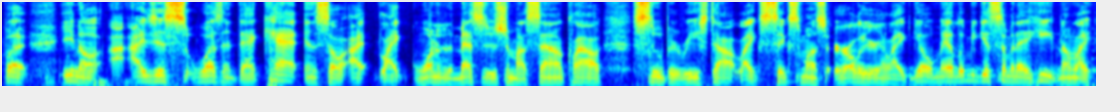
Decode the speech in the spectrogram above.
but you know, I, I, just wasn't that cat, and so I like one of the messages from my SoundCloud. Snoop had reached out like six months earlier and like, "Yo, man, let me get some of that heat," and I'm like.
